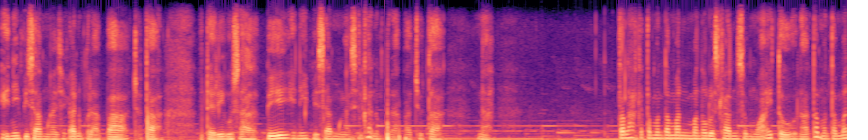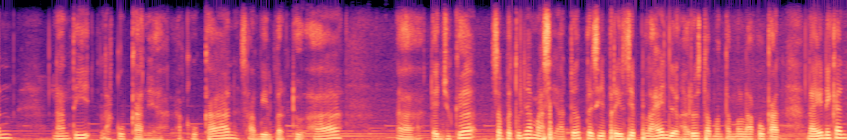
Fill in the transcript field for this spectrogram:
ini bisa menghasilkan berapa juta, dari usaha B ini bisa menghasilkan berapa juta. Nah, setelah teman-teman menuliskan semua itu, nah teman-teman nanti lakukan ya lakukan sambil berdoa uh, dan juga sebetulnya masih ada prinsip-prinsip lain yang harus teman-teman lakukan. Nah ini kan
